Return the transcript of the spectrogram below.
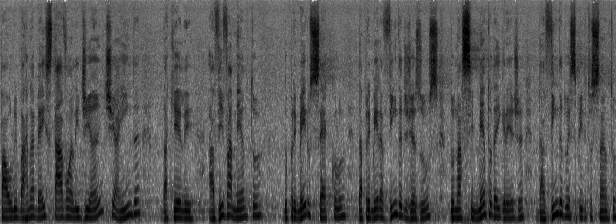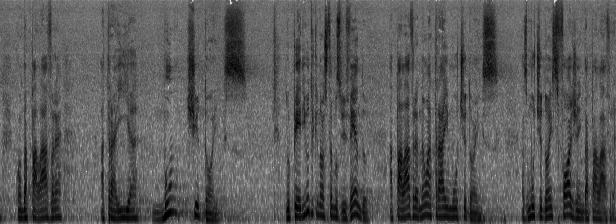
Paulo e Barnabé estavam ali diante ainda daquele avivamento do primeiro século, da primeira vinda de Jesus, do nascimento da igreja, da vinda do Espírito Santo, quando a palavra atraía multidões. No período que nós estamos vivendo, a palavra não atrai multidões, as multidões fogem da palavra.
